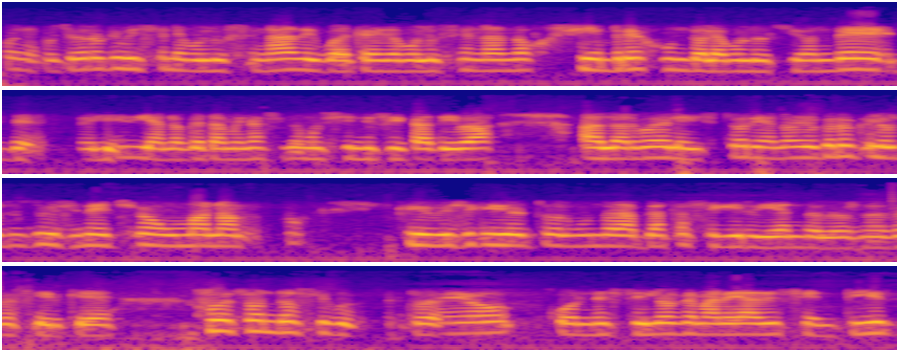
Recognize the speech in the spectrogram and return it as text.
Bueno, pues yo creo que hubiesen evolucionado, igual que ha ido evolucionando siempre junto a la evolución de, de, Lidia, ¿no? que también ha sido muy significativa a lo largo de la historia. ¿no? Yo creo que los dos hubiesen hecho un mano a que hubiese querido todo el mundo a la plaza seguir viéndolos. ¿no? Es decir, que son dos figuras con estilos de manera de sentir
